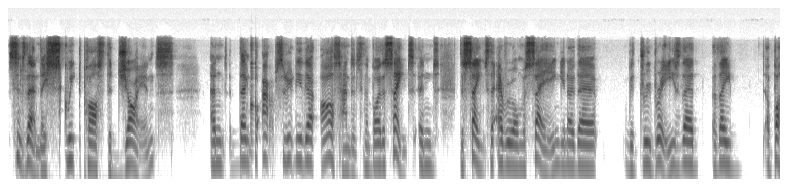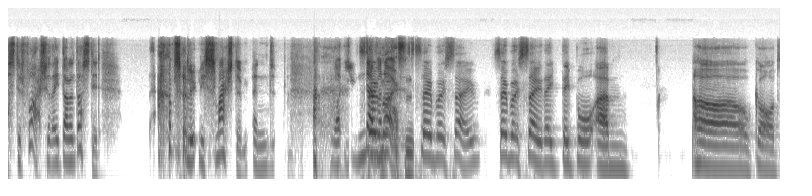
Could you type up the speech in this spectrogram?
Since then, they squeaked past the Giants. And then got absolutely their ass handed to them by the Saints, and the Saints that everyone was saying, you know, they're with Drew Brees, they're are they a busted flush? Are they done and dusted? Absolutely smashed them, and like you so never know. much, so much so, so much so they they bought um oh god,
